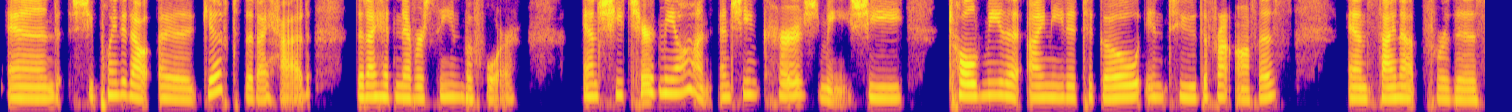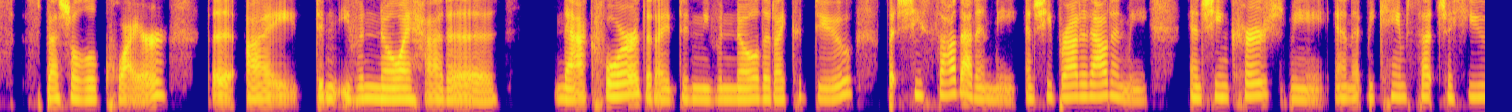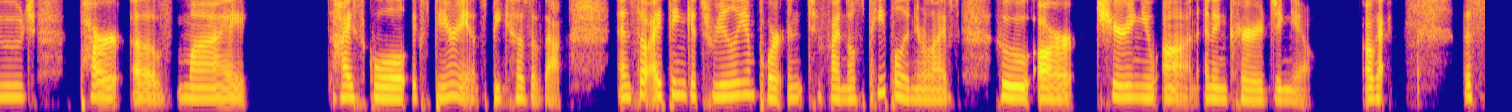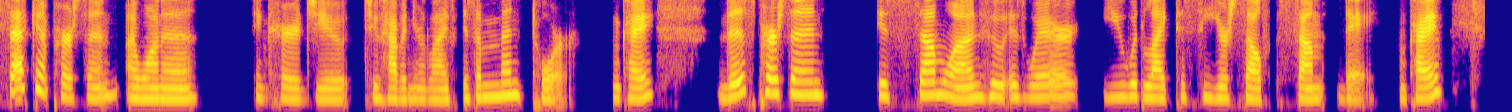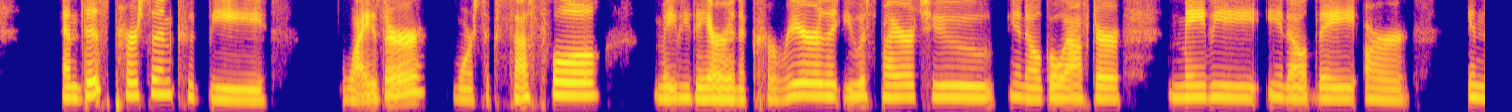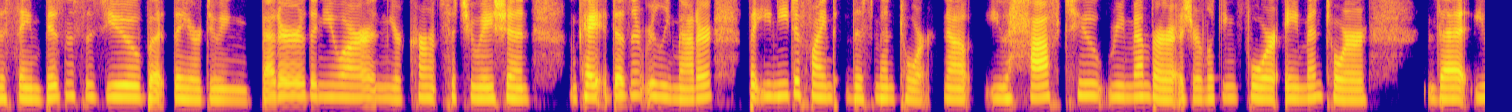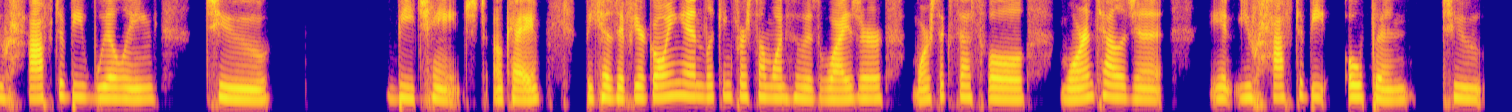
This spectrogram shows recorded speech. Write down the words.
And she pointed out a gift that I had that I had never seen before. And she cheered me on and she encouraged me. She told me that I needed to go into the front office and sign up for this special choir that I didn't even know I had a knack for that I didn't even know that I could do. But she saw that in me and she brought it out in me and she encouraged me. And it became such a huge part of my high school experience because of that. And so I think it's really important to find those people in your lives who are cheering you on and encouraging you. Okay. The second person I want to encourage you to have in your life is a mentor. Okay. This person is someone who is where you would like to see yourself someday. Okay. And this person could be wiser, more successful. Maybe they are in a career that you aspire to, you know, go after. Maybe, you know, they are in the same business as you, but they are doing better than you are in your current situation. Okay. It doesn't really matter, but you need to find this mentor. Now, you have to remember as you're looking for a mentor that you have to be willing to be changed. Okay. Because if you're going in looking for someone who is wiser, more successful, more intelligent, you, you have to be open to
